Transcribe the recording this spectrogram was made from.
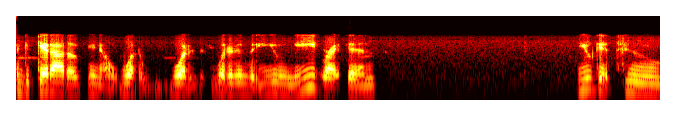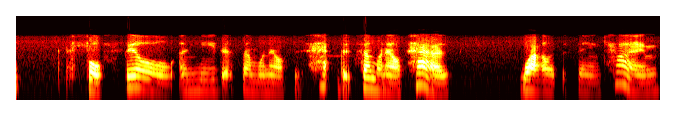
and to get out of you know what what what it is that you need right then you get to fulfill a need that someone else is ha- that someone else has, while at the same time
